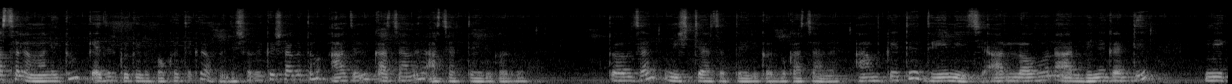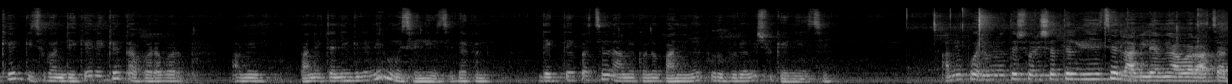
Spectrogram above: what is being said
আসসালামু আলাইকুম ক্যাজের কুকিংয়ের পক্ষ থেকে আপনাদের সবাইকে স্বাগতম। আজ আমি কাঁচা আমের আচার তৈরি করব। টক ঝাল মিষ্টি আচার তৈরি করব কাঁচা আমের। আম কেটে ধুয়ে নিয়েছি। আর লবণ আর ভিনেগার দিয়ে মেখে কিছুক্ষণ ঢেকে রেখে তারপর আবার আমি পানিটা নিগড়ে নিয়ে মুছে নিয়েছি। দেখেন, দেখতেই পাচ্ছেন আমি কোনো পানি নেই, পুরোপুরি আমি শুকিয়ে নিয়েছি। আমি পরিমাণ মতো সরিষার তেল নিয়েছি, লাগলে আমি আবার আচার,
